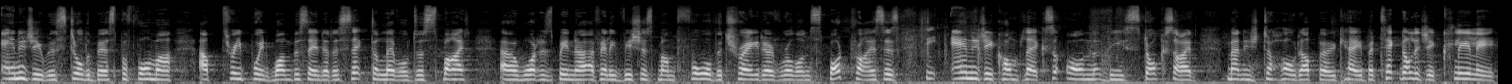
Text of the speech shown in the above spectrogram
Energy was still the best performer, up 3.1% at a sector level, despite uh, what has been a fairly vicious month for the trade overall on spot prices. The energy complex on the stock side managed to hold up okay, but technology clearly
